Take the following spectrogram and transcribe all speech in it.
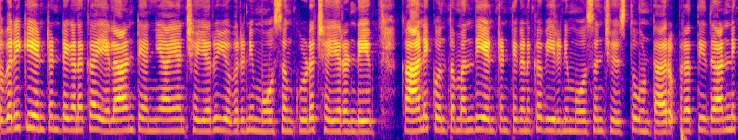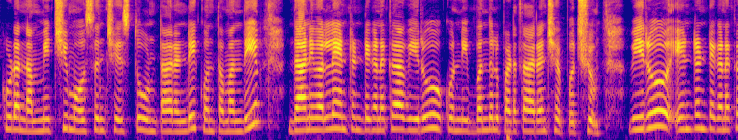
ఎవరికి ఏంటంటే గనక ఎలాంటి అన్యాయం చేయరు ఎవరిని మోసం కూడా చేయరండి. కానీ కొంతమంది ఏంటంటే గనక వీరిని మోసం చేస్తూ ఉంటారు. ప్రతి దాన్ని కూడా నమ్మించి మోసం చేస్తూ ఉంటారండి కొంతమంది. దానివల్ల ఏంటంటే గనక వీరు కొన్ని ఇబ్బందులు పడతారని చెప్పొచ్చు. వీరు ఏంటంటే గనక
